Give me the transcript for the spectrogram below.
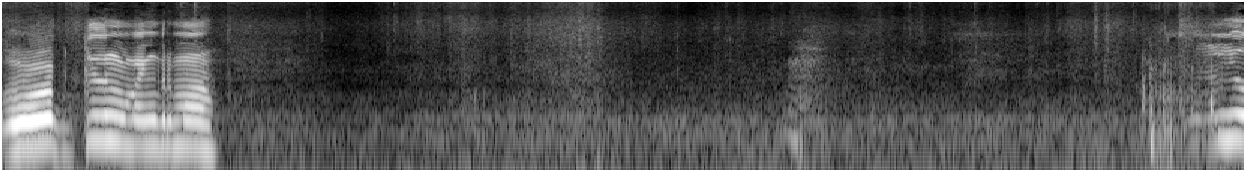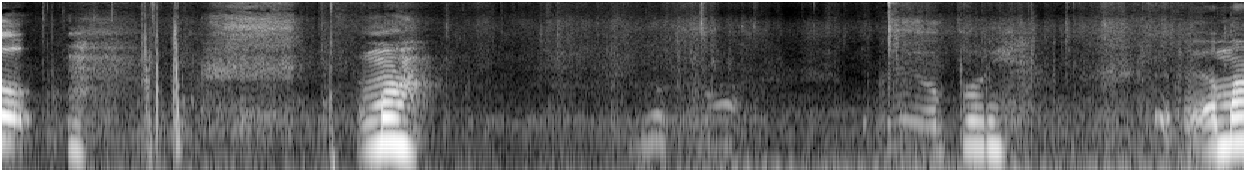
ஓகேங்க பயங்கரமா. ஐயோ. அம்மா. அப்பாடி அம்மா.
